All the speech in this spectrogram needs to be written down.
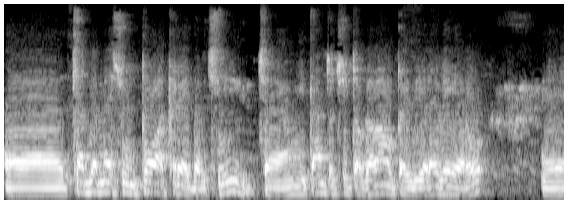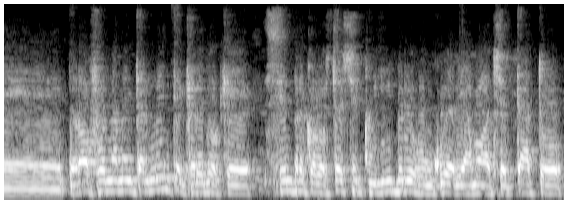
Eh, ci abbia messo un po' a crederci, cioè ogni tanto ci toccavamo per dire è vero. Eh, però fondamentalmente credo che sempre con lo stesso equilibrio con cui abbiamo accettato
